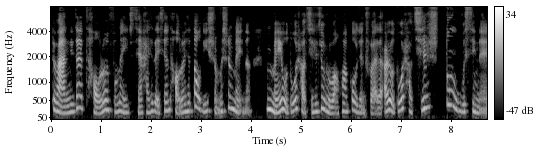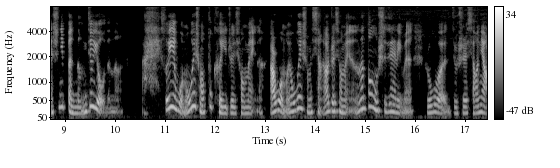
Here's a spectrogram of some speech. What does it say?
对吧？你在讨论服美役之前，还是得先讨论一下到底什么是美呢？美有多少其实就是文化构建出来的，而有多少其实是动物性的，是你本能就有的呢？哎，所以我们为什么不可以追求美呢？而我们又为什么想要追求美呢？那动物世界里面，如果就是小鸟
